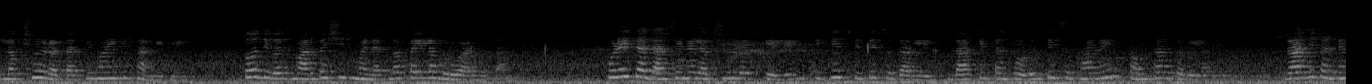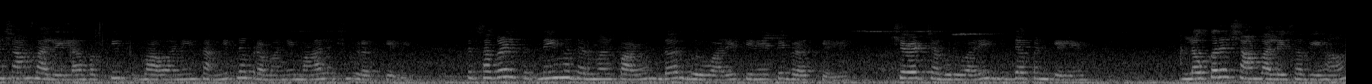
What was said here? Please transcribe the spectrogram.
लक्ष्मी व्रताची माहिती सांगितली. तो दिवस मार्गशीर्ष महिन्यातला पहिला गुरुवार होता. पुढे त्या दासीने लक्ष्मी व्रत केले. तिची स्थिती सुधारली. दासी पण सोडून ती सुखाने संसार करू लागली. राजकन्या श्यामबालेला भक्ती भावाने सांगितल्याप्रमाणे महालक्ष्मी व्रत केले. तर सगळे नेमधर्म पाळून दर गुरुवारी तिने ते व्रत केले. शेवटच्या गुरुवारी विद्यापन केले. लवकरच श्यामबालेचा विवाह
